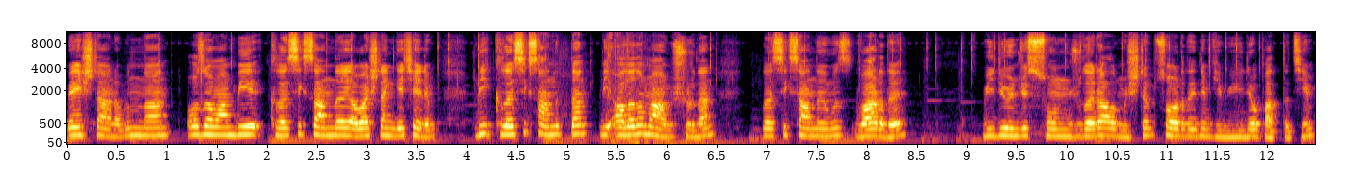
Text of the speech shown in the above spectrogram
5 tane bundan. O zaman bir klasik sandığı yavaştan geçelim. Bir klasik sandıktan bir alalım abi şuradan. Klasik sandığımız vardı. Video öncesi sonuncuları almıştım. Sonra dedim ki bir video patlatayım.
